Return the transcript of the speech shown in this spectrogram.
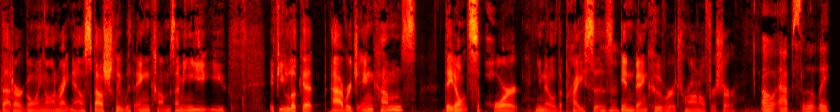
that are going on right now, especially with incomes. I mean, you, you if you look at average incomes, they don't support, you know, the prices Mm-hmm. in Vancouver or Toronto for sure. Oh, absolutely.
